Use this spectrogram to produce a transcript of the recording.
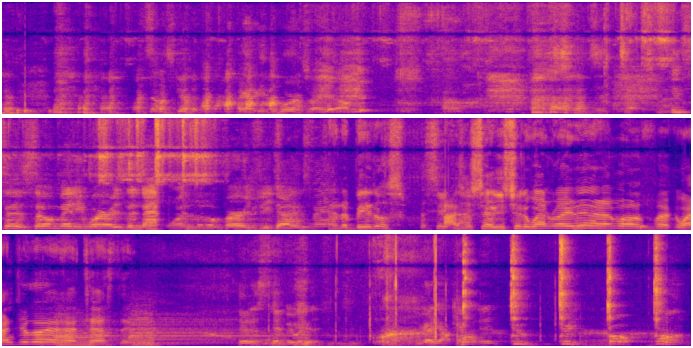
That sounds good. I gotta get the words right though. He says so many words in that one little verse he does. And the Beatles. I just said you should have went right in that motherfucker. Why didn't you go ahead and test it? Hit us. Hit me with it. You ready? I'll count it in. Two, three, four. One,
